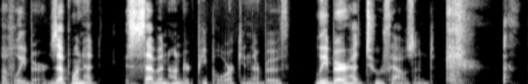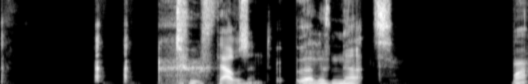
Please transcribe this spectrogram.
of Liebherr. Zeppelin had 700 people working their booth. Liebherr had 2,000. 2,000. That is nuts. Wow.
